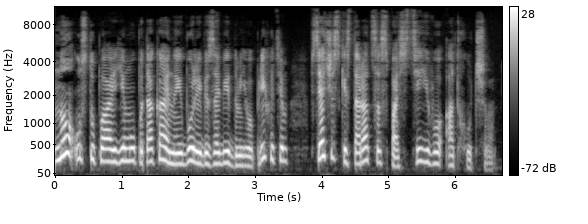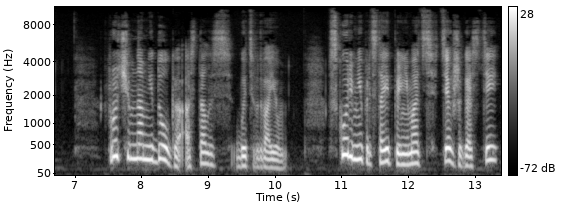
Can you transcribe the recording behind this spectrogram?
но, уступая ему, потакая наиболее безобидным его прихотям, всячески стараться спасти его от худшего. Впрочем, нам недолго осталось быть вдвоем. Вскоре мне предстоит принимать тех же гостей,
